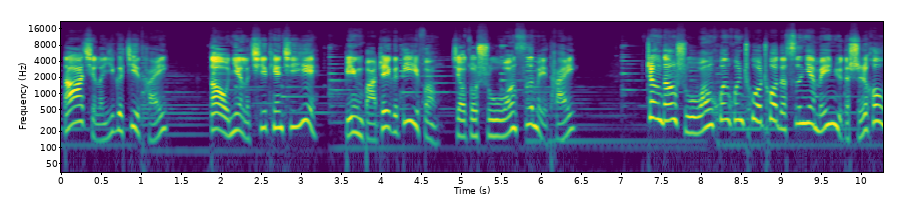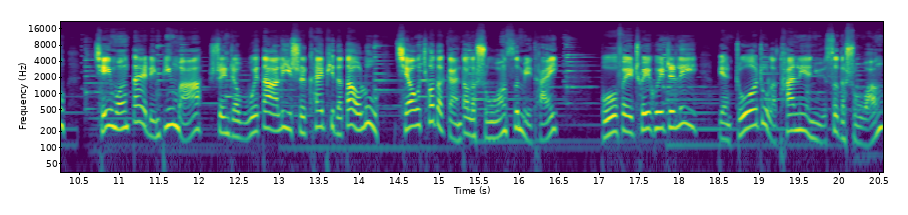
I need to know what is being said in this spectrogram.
搭起了一个祭台，悼念了七天七夜，并把这个地方叫做蜀王思美台。正当蜀王昏昏绰绰的思念美女的时候，秦王带领兵马，顺着五位大力士开辟的道路，悄悄地赶到了蜀王思美台，不费吹灰之力，便捉住了贪恋女色的蜀王。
